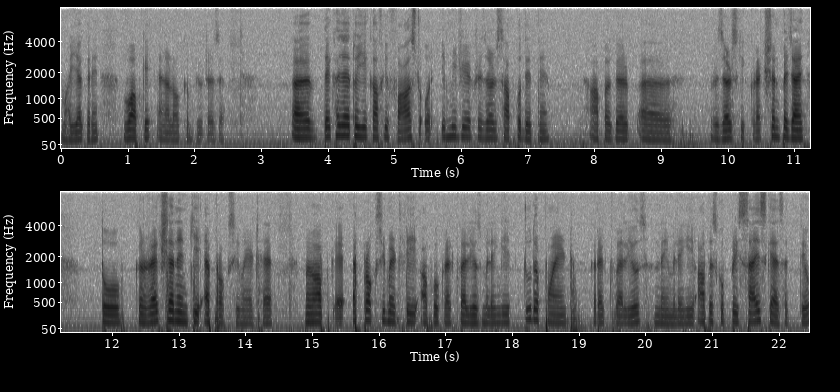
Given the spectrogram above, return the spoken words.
مہیا کریں، وہ آپ کے انالاگ کمپیوٹرز ہیں۔ دیکھا جائے تو یہ کافی فاسٹ اور امیڈیٹ ریزلٹس آپ کو دیتے ہیں۔ آپ اگر ریزلٹس کی کریکشن پہ جائیں تو کریکشن ان کی اپروکسیمیٹ ہے۔ میں آپ اپروکسیمیٹلی آپ کو کریکٹ ویلیوز ملیں گی to the point correct values نہیں ملیں گی۔ آپ اس کو پریسائز کہہ سکتے ہو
